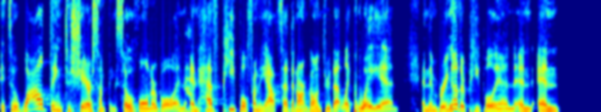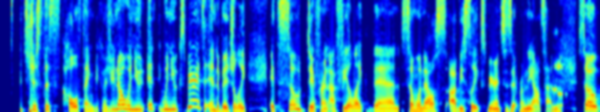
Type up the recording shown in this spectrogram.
it's a wild thing to share something so vulnerable and and have people from the outside that aren't going through that like weigh in and then bring other people in and and it's just this whole thing because you know when you it, when you experience it individually it's so different i feel like than someone else obviously experiences it from the outside. Yeah. so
